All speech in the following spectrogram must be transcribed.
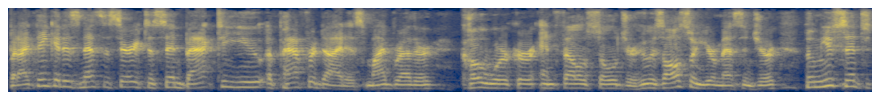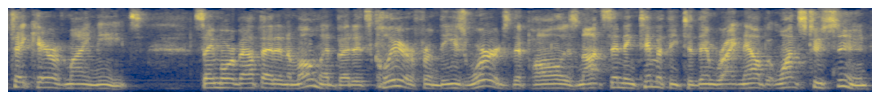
But I think it is necessary to send back to you Epaphroditus, my brother, co worker, and fellow soldier, who is also your messenger, whom you sent to take care of my needs. Say more about that in a moment, but it's clear from these words that Paul is not sending Timothy to them right now, but wants to soon.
